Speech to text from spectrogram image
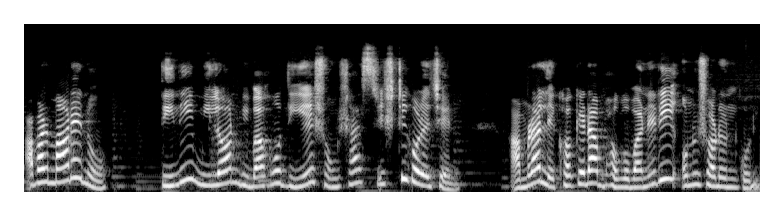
আবার মারেনও। তিনি মিলন বিবাহ দিয়ে সংসার সৃষ্টি করেছেন। আমরা লেখকেরা ভগবানেরই অনুসরণ করি।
